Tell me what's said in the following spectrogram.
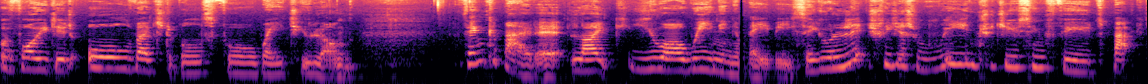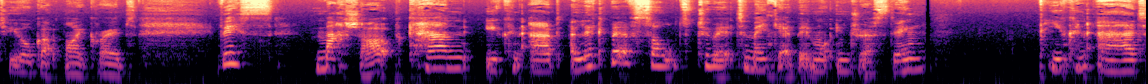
avoided all vegetables for way too long. Think about it like you are weaning a baby, so you're literally just reintroducing foods back to your gut microbes. This mashup can you can add a little bit of salt to it to make it a bit more interesting you can add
